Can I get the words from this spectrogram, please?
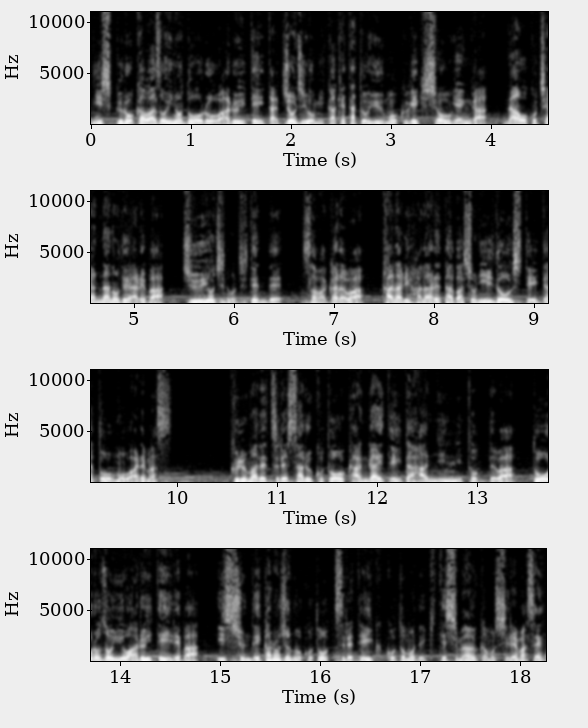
西黒川沿いの道路を歩いていた女児を見かけたという目撃証言が、直子ちゃんなのであれば、14時の時点で、沢からは、かなり離れた場所に移動していたと思われます。車で連れ去ることを考えていた犯人にとっては、道路沿いを歩いていれば、一瞬で彼女のことを連れて行くこともできてしまうかもしれません。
